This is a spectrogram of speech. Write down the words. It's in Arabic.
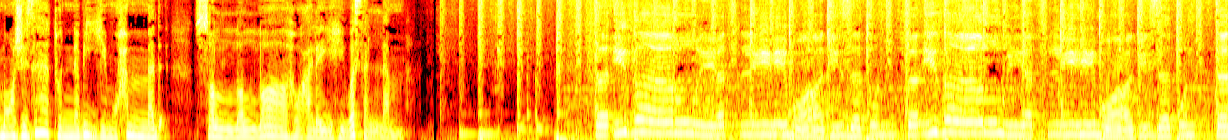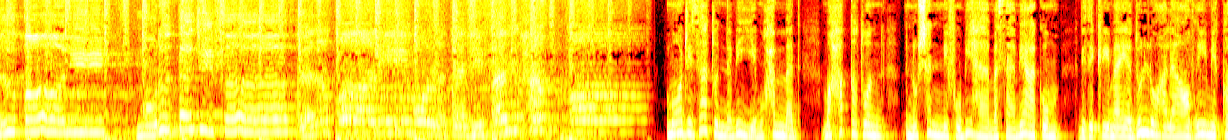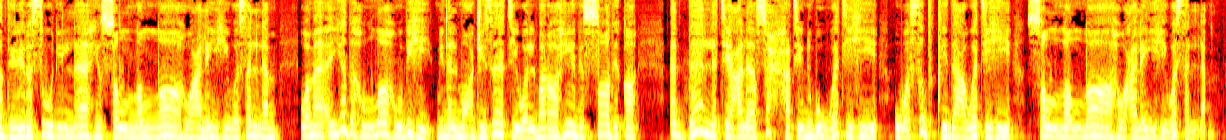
معجزات النبي محمد صلى الله عليه وسلم. فإذا رويت لي معجزة فإذا رويت لي معجزة تلقاني مرتجفا. تلقاني مرتجفا حقا معجزات النبي محمد محطة نشنف بها مسامعكم بذكر ما يدل على عظيم قدر رسول الله صلى الله عليه وسلم وما أيده الله به من المعجزات والبراهين الصادقة الدالة على صحة نبوته وصدق دعوته صلى الله عليه وسلم.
